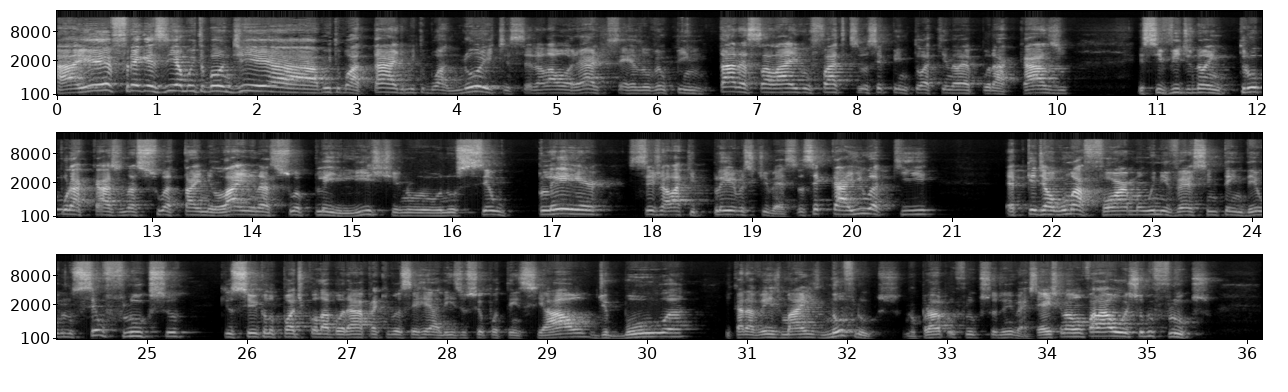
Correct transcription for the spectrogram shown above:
Aê, freguesia, muito bom dia, muito boa tarde, muito boa noite, seja lá o horário que você resolveu pintar nessa live. O fato é que se você pintou aqui não é por acaso, esse vídeo não entrou por acaso na sua timeline, na sua playlist, no, no seu player, seja lá que player você tiver. Se você caiu aqui, é porque de alguma forma o universo entendeu no seu fluxo que o círculo pode colaborar para que você realize o seu potencial de boa e cada vez mais no fluxo, no próprio fluxo do universo. É isso que nós vamos falar hoje sobre o fluxo.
